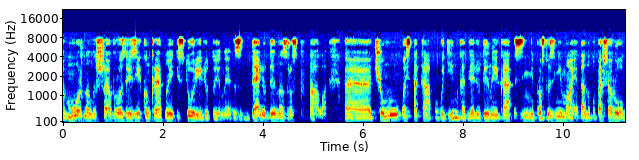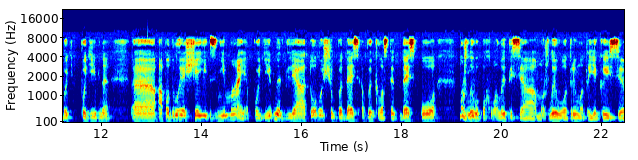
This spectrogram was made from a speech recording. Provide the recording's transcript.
е, можна лише в розрізі конкретної історії людини, де людина зростала. Е, чому ось така поведінка для людини, яка не просто знімає, да, ну, по-перше, робить подібне. Е, а по-друге, ще й знімає подібне для того, щоб десь викласти, десь по можливо похвалитися, можливо, отримати якийсь е,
